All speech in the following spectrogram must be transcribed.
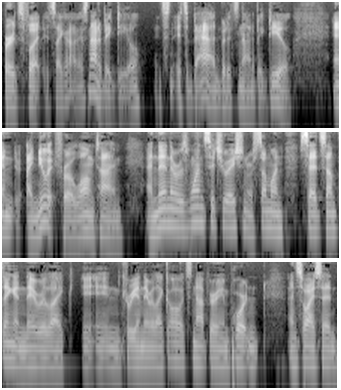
bird's foot. It's like oh, it's not a big deal. It's it's bad, but it's not a big deal. And I knew it for a long time. And then there was one situation where someone said something, and they were like in Korean, they were like, "Oh, it's not very important." And so I said,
